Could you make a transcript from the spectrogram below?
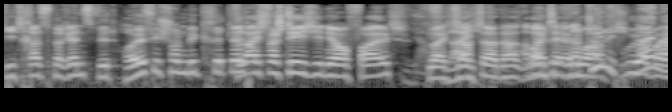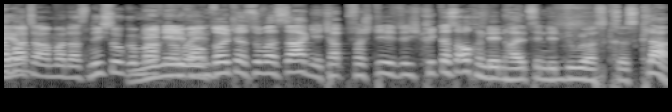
Die Transparenz wird häufig schon bekrittelt. Vielleicht verstehe ich ihn ja auch falsch. vielleicht, vielleicht. sagt er, da Aber meinte er nur, natürlich, früher nein, bei Hertha haben wir das nicht so gemacht. nee, nee, warum sollte er sowas sagen? Ich hab, verstehe, ich krieg das auch in den Hals, in den du das kriegst. Klar.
